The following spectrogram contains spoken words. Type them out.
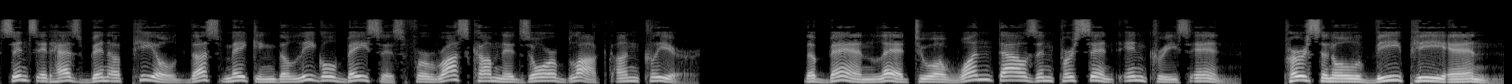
since it has been appealed appealed thus making the legal basis for Roskomnadzor block unclear. The ban led to a 1,000% increase in personal VPN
